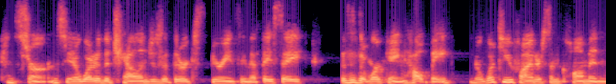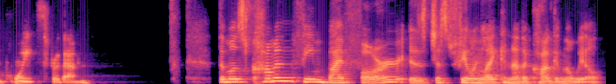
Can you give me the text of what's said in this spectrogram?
concerns? You know, what are the challenges that they're experiencing that they say, this isn't working, help me? You know, what do you find are some common points for them? The most common theme by far is just feeling like another cog in the wheel.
